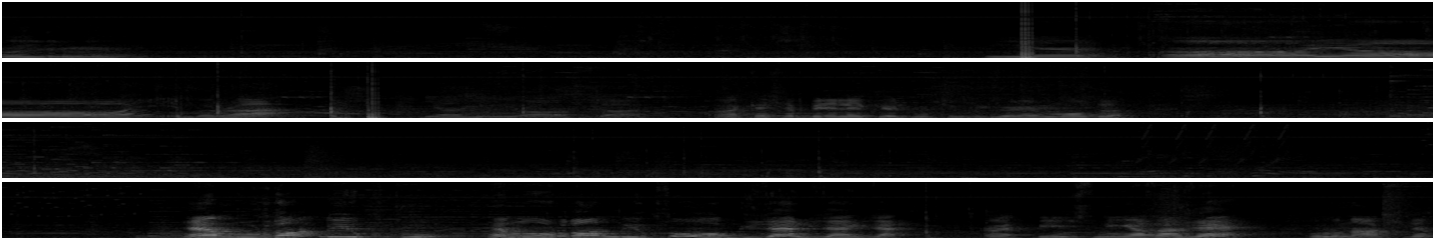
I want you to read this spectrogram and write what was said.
Öldürmüyor. Ya. Ay ay. Bırak. Yanıyorlar. Arkadaşlar bir ele gördüm çünkü görevim oldu. Hem buradan büyük kutu hem oradan büyük kutu. Oo güzel güzel güzel. Evet birincisini yazan Z. Burunu açtım.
